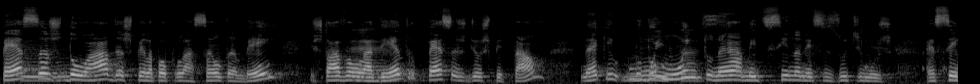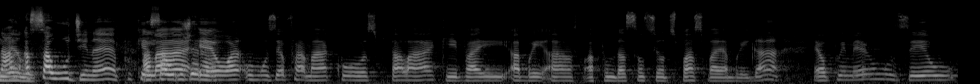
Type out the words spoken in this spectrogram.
Peças uhum. doadas pela população também estavam é. lá dentro, peças de hospital, né, que mudou Muitas. muito né, a medicina nesses últimos é, 100 Na, anos. A saúde, né? Porque a lá é o, o, Museu Farmaco Hospitalar, que vai abrir, a, a Fundação Senhor do Espaço vai abrigar, é o primeiro museu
